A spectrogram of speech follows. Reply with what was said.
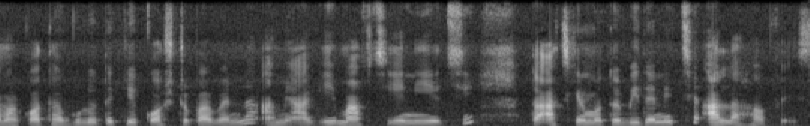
আমার কথাগুলোতে কেউ কষ্ট পাবেন না, আমি আগেই মাফ চেয়ে নিয়েছি। তো আজকের মতো বিদায় নিচ্ছি। আল্লাহ হাফেজ।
